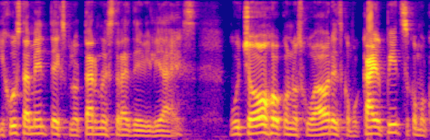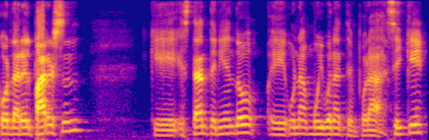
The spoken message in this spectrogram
y justamente explotar nuestras debilidades. Mucho ojo con los jugadores como Kyle Pitts, como Cordarell Patterson, que están teniendo eh, una muy buena temporada. Así que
